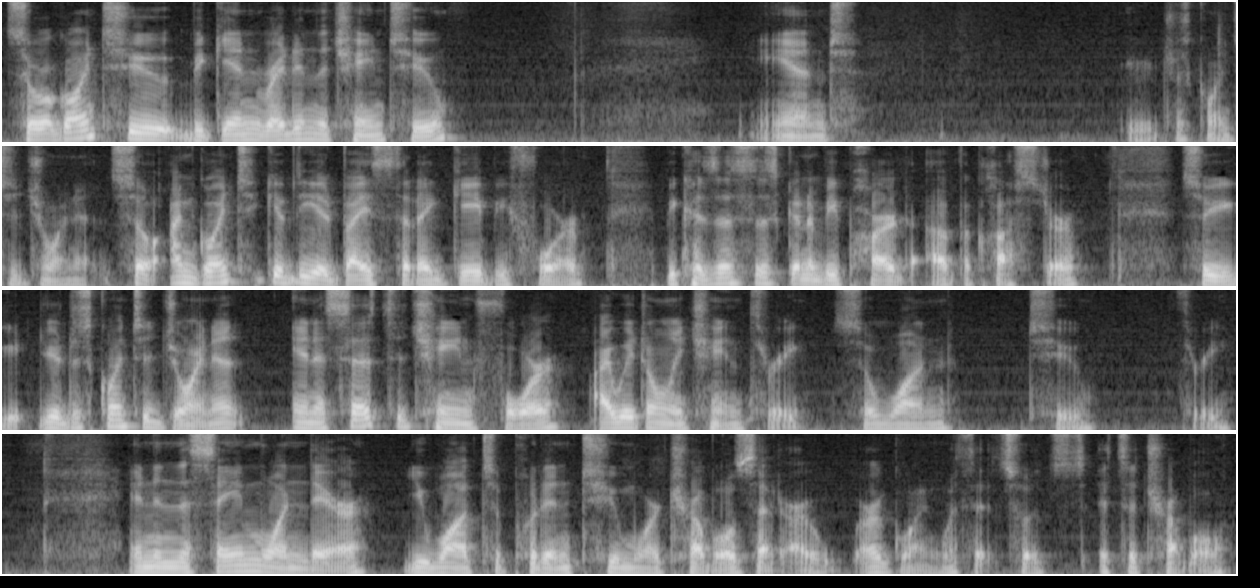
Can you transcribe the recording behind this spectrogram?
So we're going to begin right in the chain two and you're just going to join it. So I'm going to give the advice that I gave before because this is gonna be part of a cluster. So you, you're just going to join it and it says to chain four. I would only chain three. So one, two, three. And in the same one there you want to put in two more trebles that are, are going with it. So it's it's a treble.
